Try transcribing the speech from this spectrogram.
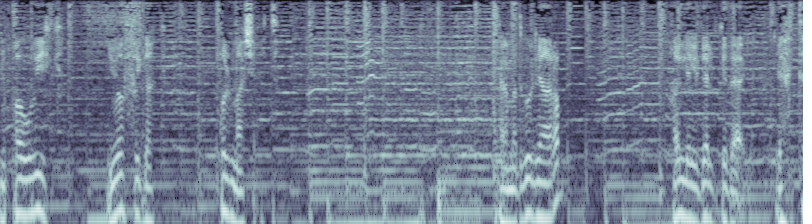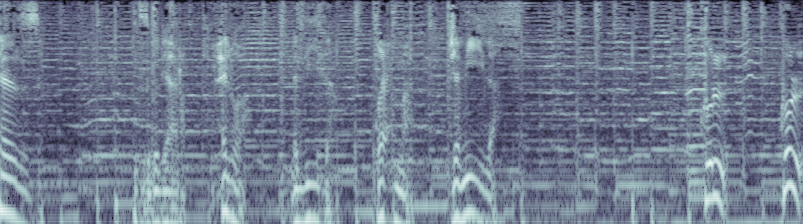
يقويك يوفقك قل ما شئت. لما تقول يا رب خلي القلب كذا يهتز. تقول يا رب حلوة. لذيذة طعمة جميلة. كل كل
